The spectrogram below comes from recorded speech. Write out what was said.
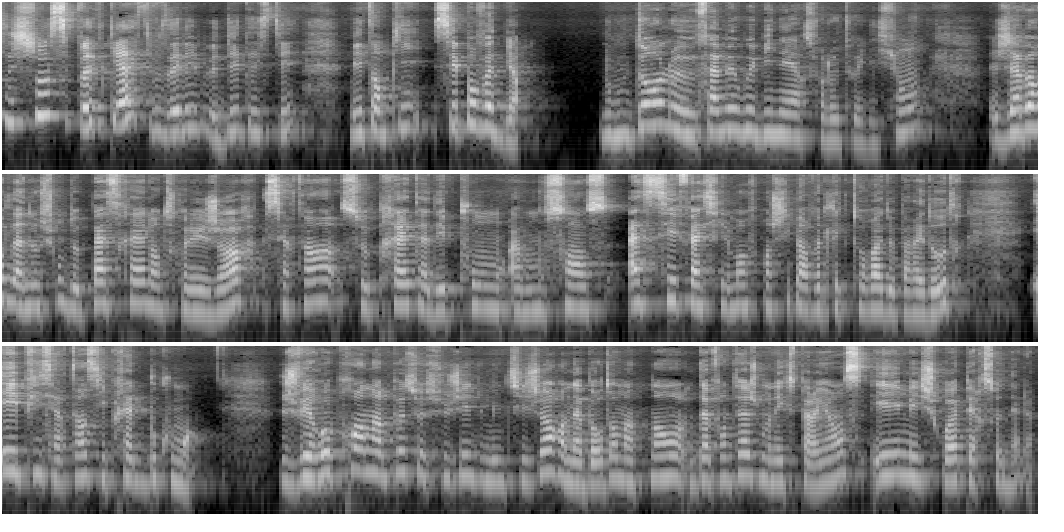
c'est chaud ce podcast, vous allez me détester, mais tant pis, c'est pour votre bien. Donc dans le fameux webinaire sur l'auto-édition, j'aborde la notion de passerelle entre les genres. Certains se prêtent à des ponts, à mon sens, assez facilement franchis par votre lectorat de part et d'autre, et puis certains s'y prêtent beaucoup moins. Je vais reprendre un peu ce sujet du multigenre en abordant maintenant davantage mon expérience et mes choix personnels.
